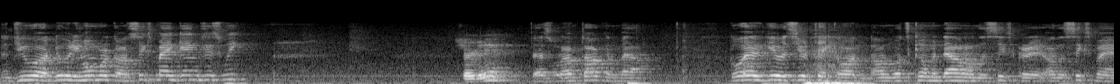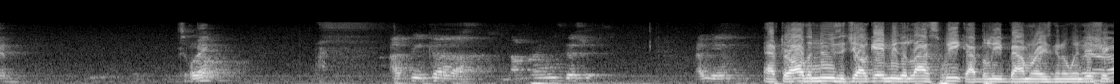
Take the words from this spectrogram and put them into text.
Did you uh, do any homework on six man games this week? Sure did. That's what I'm talking about. Go ahead and give us your take on, on what's coming down on the six grade on the six man. To make, Well, I think uh, Montgomery wins district. Again. After all the news that y'all gave me the last week, I believe Balmorhea is going to win well, District I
